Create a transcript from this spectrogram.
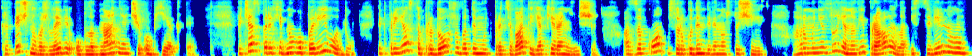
критично важливі обладнання чи об'єкти. Під час перехідного періоду підприємства продовжуватимуть працювати як і раніше, а закон 4196 гармонізує нові правила із Цивільним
